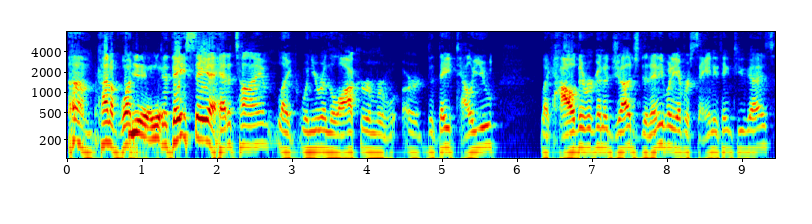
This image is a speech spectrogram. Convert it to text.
kind of what Yeah, yeah. did they say ahead of time? Like when you were in the locker room, or, or did they tell you like how they were going to judge? Did anybody ever say anything to you guys?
